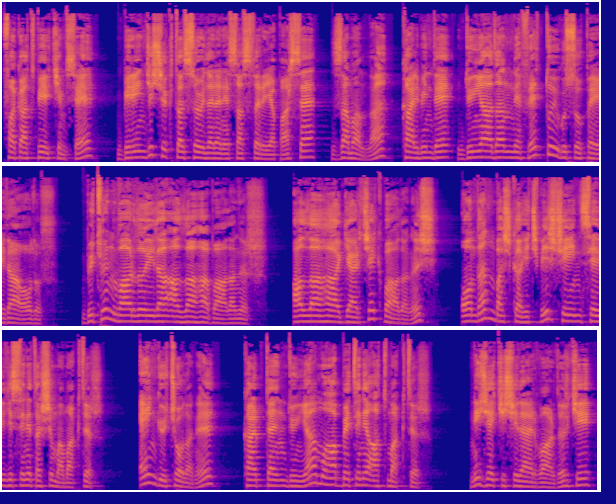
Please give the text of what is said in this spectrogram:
Fakat bir kimse birinci şıkta söylenen esasları yaparsa zamanla kalbinde dünyadan nefret duygusu peyda olur. Bütün varlığıyla Allah'a bağlanır. Allah'a gerçek bağlanış, ondan başka hiçbir şeyin sevgisini taşımamaktır. En güç olanı, kalpten dünya muhabbetini atmaktır. Nice kişiler vardır ki,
